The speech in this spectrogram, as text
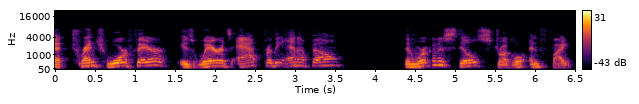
that trench warfare is where it's at for the NFL, then we're going to still struggle and fight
